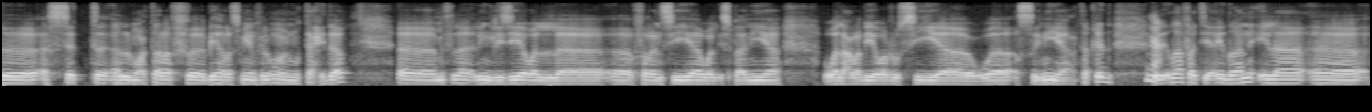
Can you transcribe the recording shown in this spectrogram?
الست المعترف بها رسميا في الأمم المتحدة مثل الإنجليزية والفرنسية والإسبانية والعربية والروسية والصينية. أعتقد نعم. بالإضافة أيضا إلى آه،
